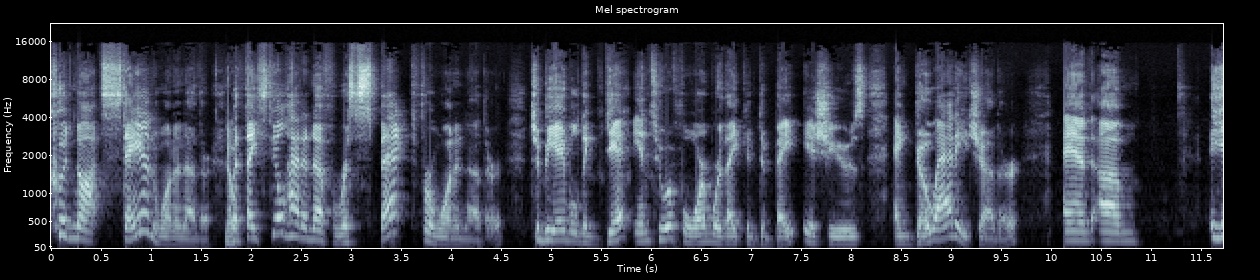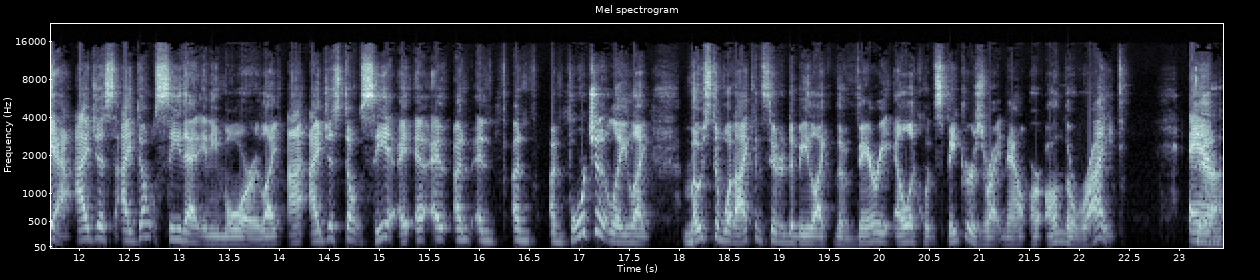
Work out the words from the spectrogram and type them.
could not stand one another, Nope. but they still had enough respect for one another to be able to get into a forum where they could debate issues and go at each other. And um, yeah, I just I don't see that anymore. Like I, I just don't see it. And unfortunately, like most of what I consider to be like the very eloquent speakers right now are on the right. And Yeah.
